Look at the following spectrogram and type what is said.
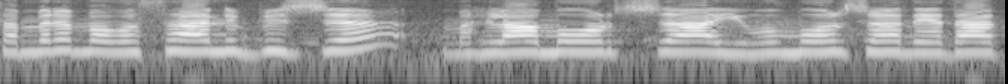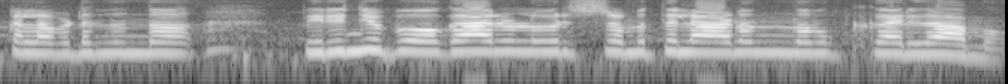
സമരം അവസാനിപ്പിച്ച് മഹിളാ മോർച്ച യുവമോർച്ച നേതാക്കൾ അവിടെ നിന്ന് പിരിഞ്ഞു പോകാനുള്ള ഒരു ശ്രമത്തിലാണെന്ന് നമുക്ക് കരുതാമോ?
